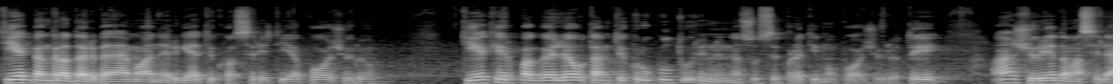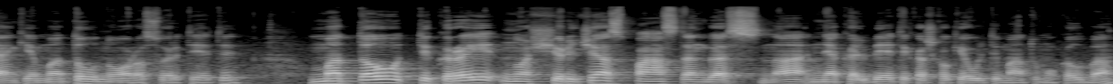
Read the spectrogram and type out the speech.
tiek bendradarbiavimo energetikos rytyje požiūrių, tiek ir pagaliau tam tikrų kultūrinių nesusipratimų požiūrių. Tai aš žiūrėdamas į Lenkiją matau norą suartėti, matau tikrai nuoširdžias pastangas, na, nekalbėti kažkokia ultimatumų kalba.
